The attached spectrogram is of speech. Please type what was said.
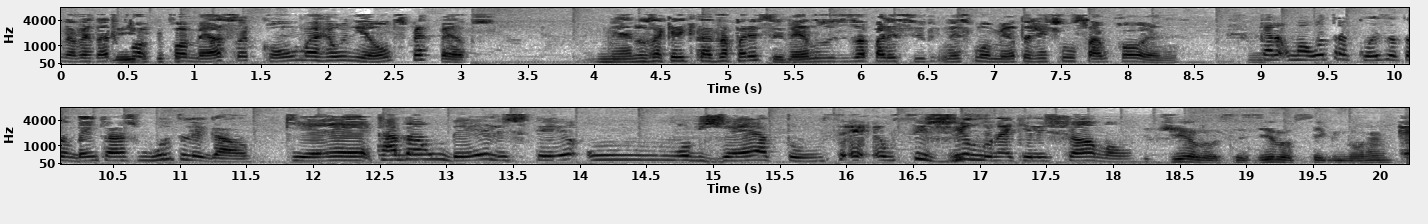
Na verdade, co- começa com uma reunião dos perpétuos. Menos aquele que tá desaparecido. Menos o desaparecido, que nesse momento a gente não sabe qual é, né? Cara, uma outra coisa também que eu acho muito legal, que é cada um deles ter um objeto, um, si- é, é o sigilo, né, que eles chamam. Sigilo, sigilo, signo, né? É,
